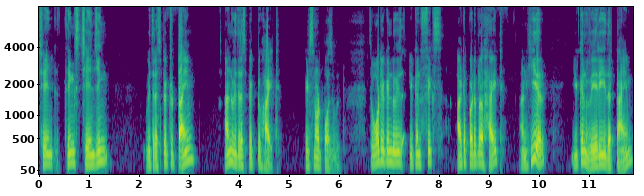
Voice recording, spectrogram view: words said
change things changing with respect to time and with respect to height it is not possible. So, what you can do is you can fix at a particular height and here you can vary the time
